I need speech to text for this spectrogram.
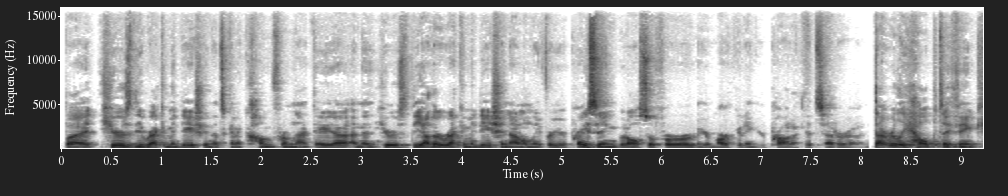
but here's the recommendation that's going to come from that data. And then here's the other recommendation, not only for your pricing, but also for your marketing, your product, et cetera. That really helped, I think,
